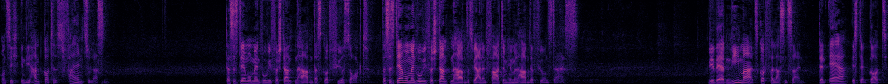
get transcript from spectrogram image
und sich in die Hand Gottes fallen zu lassen. Das ist der Moment, wo wir verstanden haben, dass Gott fürsorgt. Das ist der Moment, wo wir verstanden haben, dass wir einen Vater im Himmel haben, der für uns da ist. Wir werden niemals Gott verlassen sein, denn er ist der Gott,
